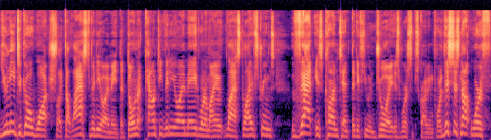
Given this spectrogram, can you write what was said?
you need to go watch like the last video I made, the Donut County video I made, one of my last live streams. That is content that if you enjoy is worth subscribing for. This is not worth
